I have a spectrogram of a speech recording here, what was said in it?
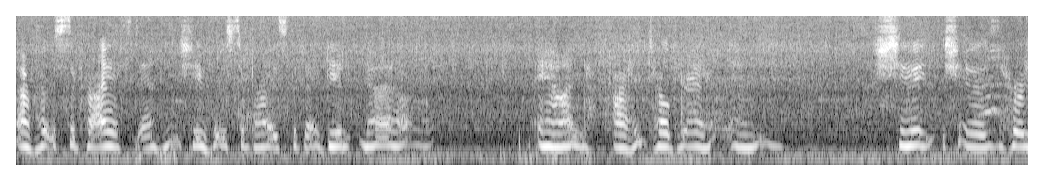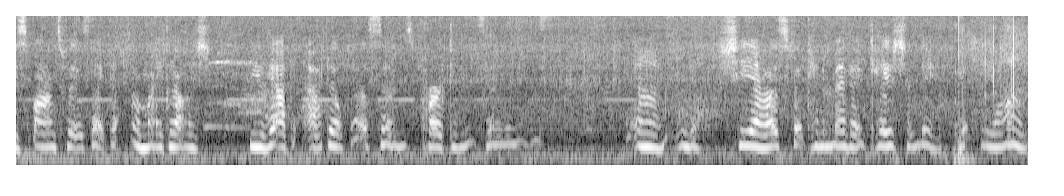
I was surprised, and she was surprised that I didn't know. And I told her, and she, she was, her response was like, "Oh my gosh, you had adolescence Parkinson's." Um, and she asked what kind of medication they put me on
